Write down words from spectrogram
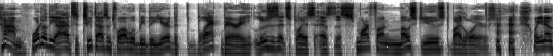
Tom, what are the odds that 2012 will be the year that the BlackBerry loses its place as the smartphone most used by lawyers? well, you know,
